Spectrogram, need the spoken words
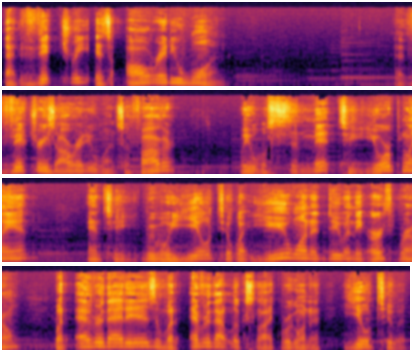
that victory is already won. That victory is already won. So, Father, we will submit to your plan and to we will yield to what you want to do in the earth realm, whatever that is and whatever that looks like, we're going to yield to it.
